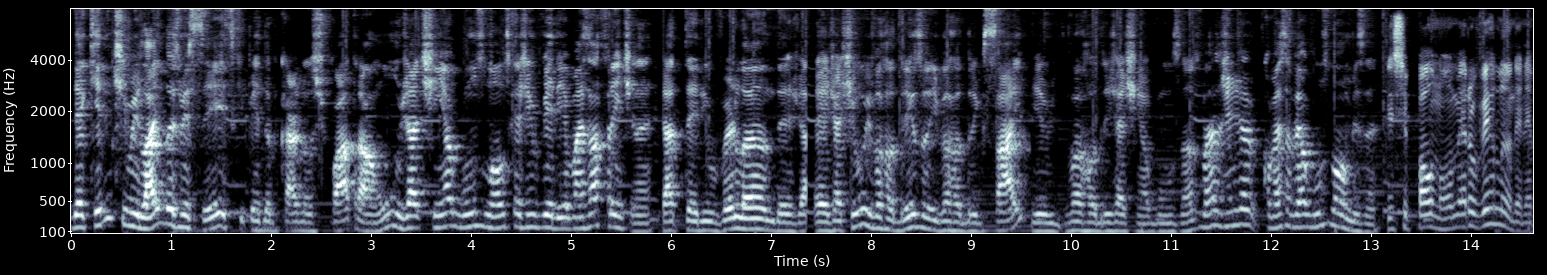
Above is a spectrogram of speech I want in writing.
e aquele time lá em 2006, que perdeu pro Cardinals de 4 a 1 já tinha alguns nomes que a gente veria mais à frente, né? Já teria o Verlander, já, é, já tinha o Ivan Rodrigues, o Ivan Rodrigues sai, e o Ivan Rodrigues já tinha alguns anos, mas a gente já começa a ver alguns nomes, né? O principal nome era o Verlander, né?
